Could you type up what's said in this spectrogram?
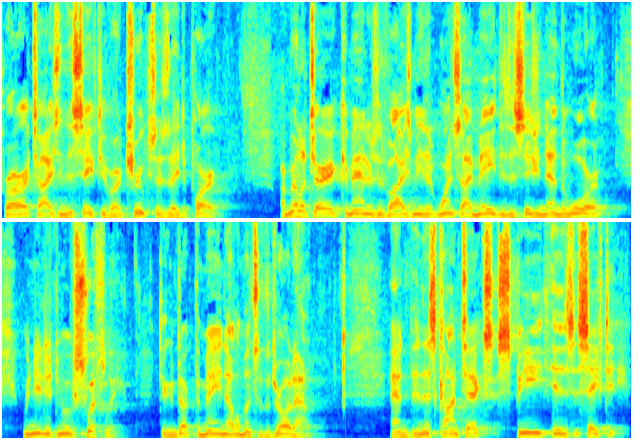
prioritizing the safety of our troops as they depart. Our military commanders advised me that once I made the decision to end the war, we needed to move swiftly to conduct the main elements of the drawdown. And in this context, speed is safety.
